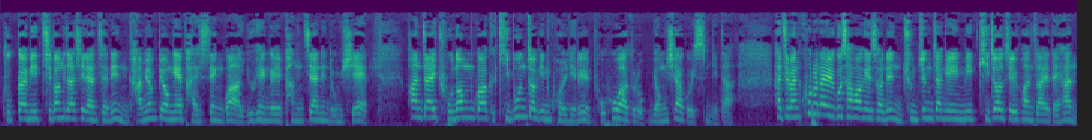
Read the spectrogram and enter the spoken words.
국가 및 지방자치단체는 감염병의 발생과 유행을 방지하는 동시에 환자의 존엄과 그 기본적인 권리를 보호하도록 명시하고 있습니다. 하지만 코로나19 상황에서는 중증장애인 및 기저질 환자에 대한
